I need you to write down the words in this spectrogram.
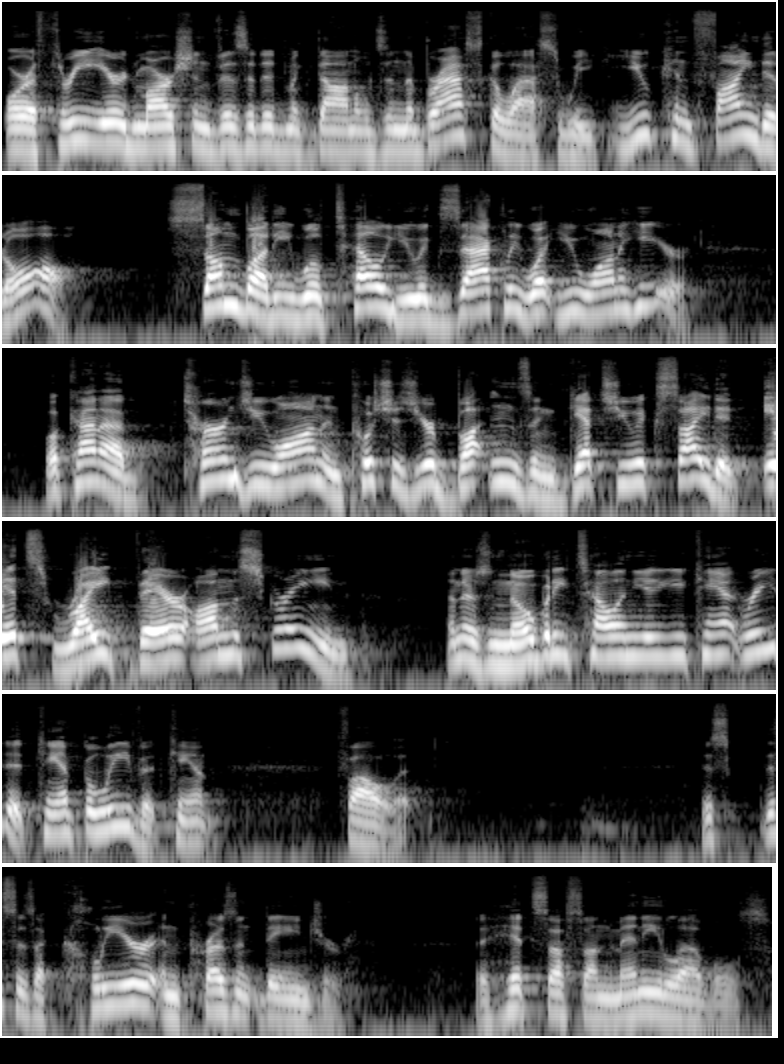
or a three eared Martian visited McDonald's in Nebraska last week, you can find it all. Somebody will tell you exactly what you want to hear. What kind of turns you on and pushes your buttons and gets you excited? It's right there on the screen. And there's nobody telling you you can't read it, can't believe it, can't follow it. This, this is a clear and present danger that hits us on many levels.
